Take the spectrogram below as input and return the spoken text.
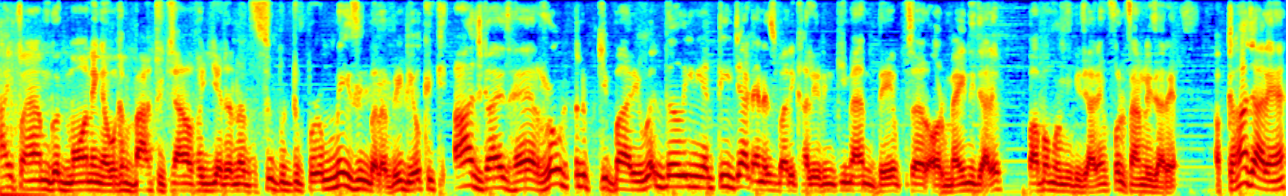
Hi fam, good morning and welcome back to channel for yet another super duper amazing वाला वीडियो क्योंकि आज गाइस है रोड ट्रिप की बारी with the linear T jet and इस बारी खाली रिंकी मैम देव सर और मैं ही नहीं जा रहे पापा मम्मी भी जा रहे हैं फुल फैमिली जा रहे हैं। अब कहाँ जा रहे हैं?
